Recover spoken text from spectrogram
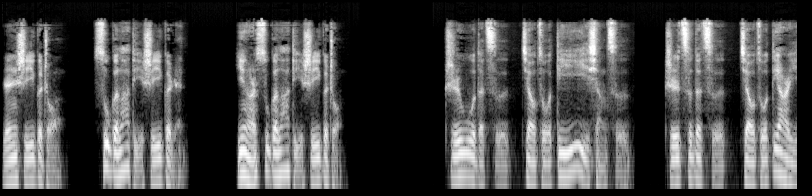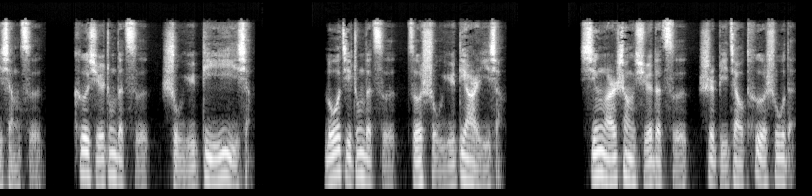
人是一个种，苏格拉底是一个人，因而苏格拉底是一个种。植物的词叫做第一意象词，指词的词叫做第二意象词。科学中的词属于第一意象，逻辑中的词则属于第二意象。形而上学的词是比较特殊的。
